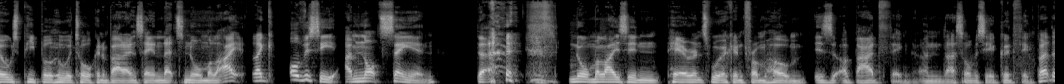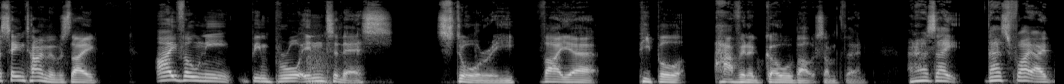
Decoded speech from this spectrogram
those people who were talking about it and saying let's normalize I like obviously I'm not saying that normalizing parents working from home is a bad thing and that's obviously a good thing. But at the same time it was like I've only been brought into this story via people having a go about something. And I was like that's why I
